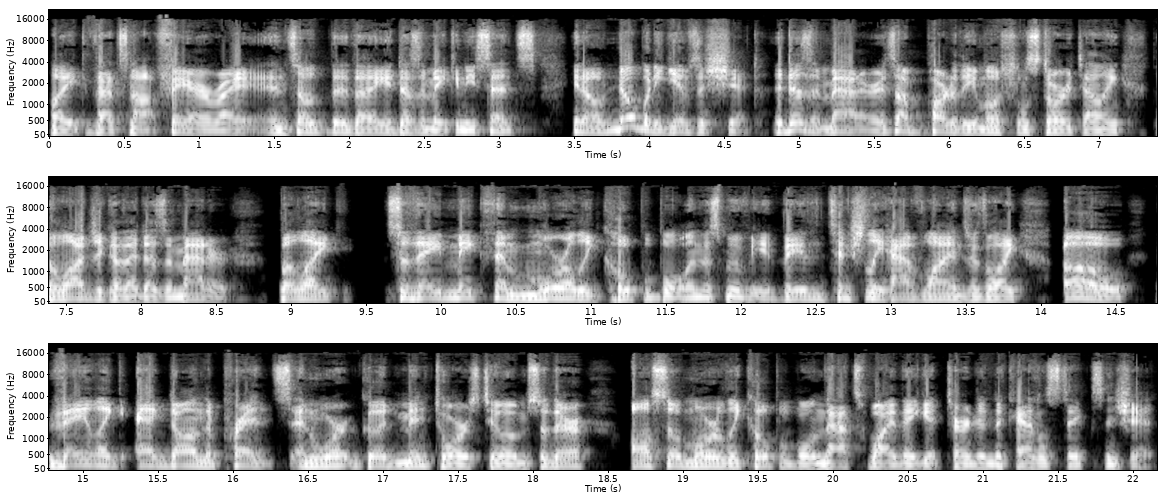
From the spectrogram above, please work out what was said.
Like that's not fair right? And so the, the, it doesn't make any sense. You know nobody gives a shit. It doesn't matter. It's not part of the emotional storytelling. The logic of that doesn't matter. But like so they make them morally culpable in this movie. They intentionally have lines where they're like, "Oh, they like egged on the prince and weren't good mentors to him, so they're also morally culpable, and that's why they get turned into candlesticks and shit."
